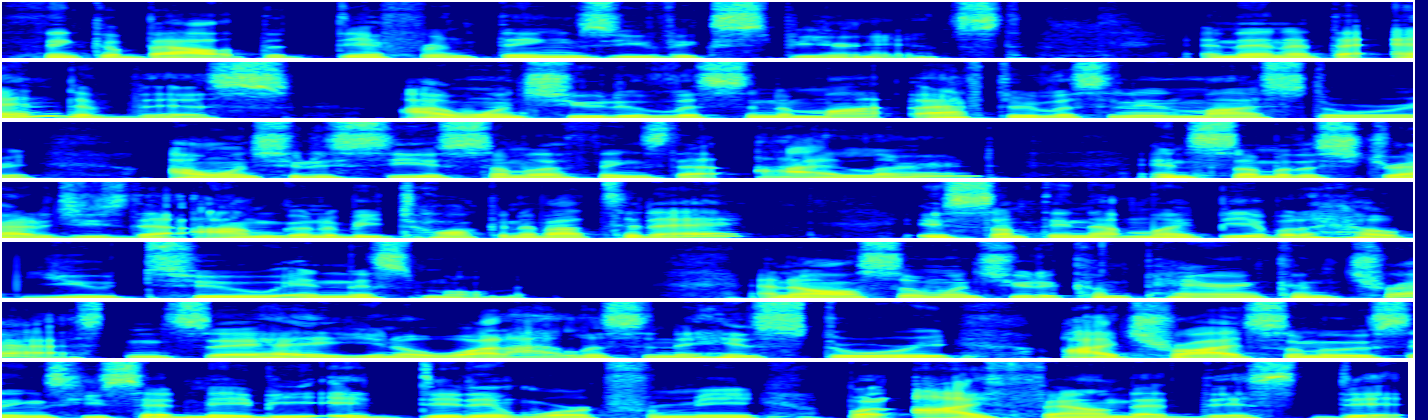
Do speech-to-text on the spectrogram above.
Think about the different things you've experienced. And then at the end of this, I want you to listen to my, after listening to my story, I want you to see some of the things that I learned and some of the strategies that I'm going to be talking about today is something that might be able to help you too in this moment. And I also want you to compare and contrast and say, hey, you know what? I listened to his story. I tried some of those things. He said maybe it didn't work for me, but I found that this did.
